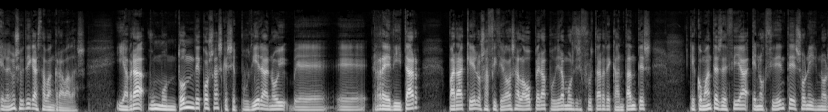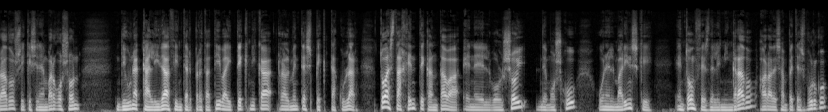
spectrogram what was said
en la Unión Soviética estaban grabadas. Y habrá un montón de cosas que se pudieran hoy eh, eh, reeditar para que los aficionados a la ópera pudiéramos disfrutar de cantantes que, como antes decía, en Occidente son ignorados y que, sin embargo, son de una calidad interpretativa y técnica realmente espectacular. Toda esta gente cantaba en el Bolshoi de Moscú o en el Marinsky entonces de Leningrado, ahora de San Petersburgo,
